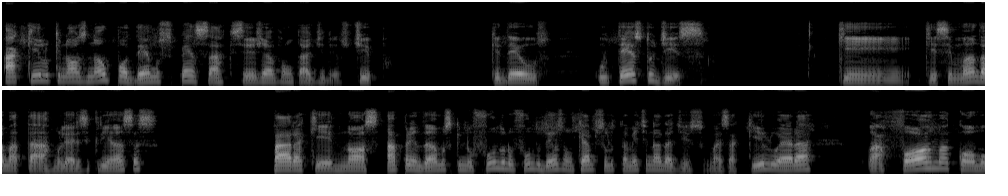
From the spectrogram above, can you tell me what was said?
aquilo que nós não podemos pensar que seja a vontade de Deus, tipo, que Deus, o texto diz que, que se manda matar mulheres e crianças para que nós aprendamos que no fundo, no fundo, Deus não quer absolutamente nada disso, mas aquilo era a forma como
